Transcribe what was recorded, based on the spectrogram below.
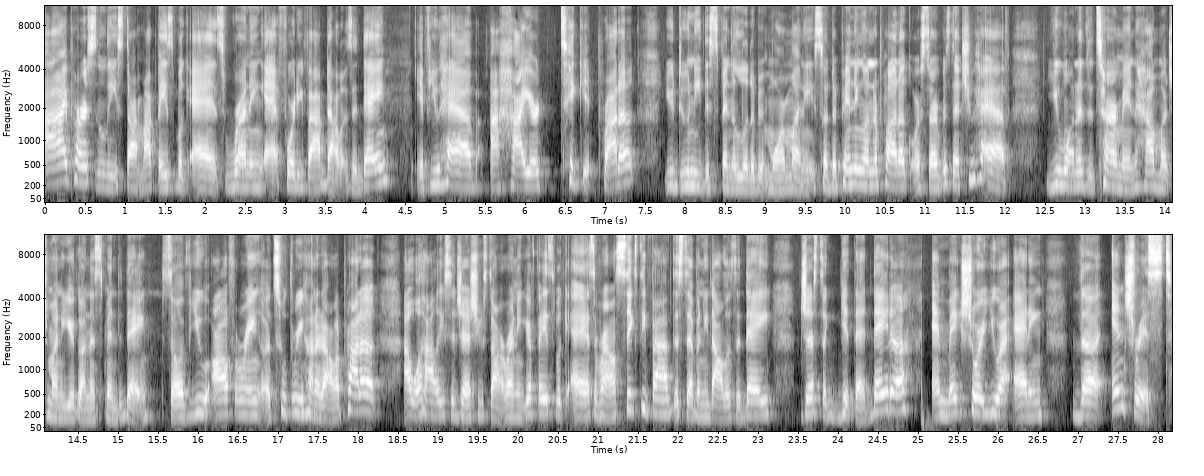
I personally start my Facebook ads running at $45 a day. If you have a higher ticket product, you do need to spend a little bit more money. So, depending on the product or service that you have, you want to determine how much money you're going to spend a day. So, if you offering a two, three hundred dollar product, I will highly suggest you start running your Facebook ads around sixty-five to seventy dollars a day just to get that data and make sure you are adding the interest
